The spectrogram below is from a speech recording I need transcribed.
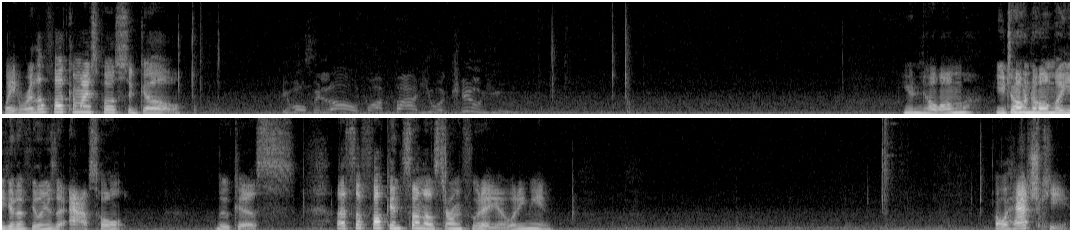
Wait, where the fuck am I supposed to go? It won't be long before I find you and kill you. You know him? You don't know him, but you get the feeling he's an asshole? Lucas. That's the fucking son that was throwing food at you. What do you mean? Oh, a hatch key.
